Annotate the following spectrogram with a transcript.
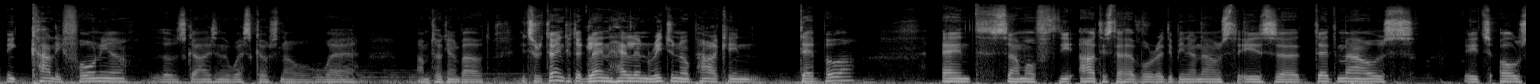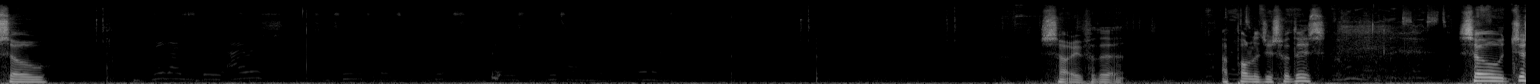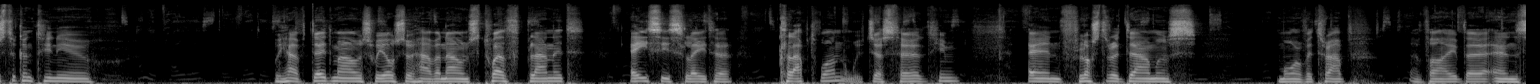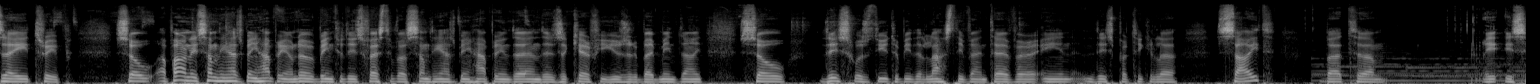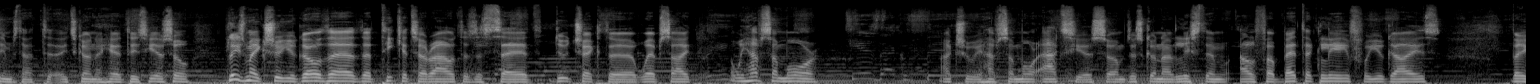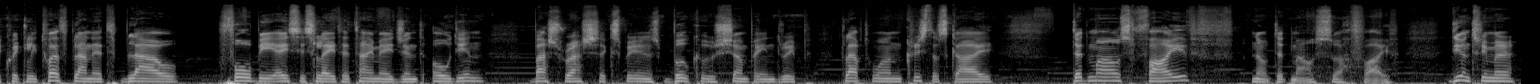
in California. Those guys in the West Coast know where I'm talking about. It's returning to the Glen Helen Regional Park in Devore. And some of the artists that have already been announced is uh, Dead Mouse. It's also Hey guys, it's Billie Eilish. Listen Sorry for the apologies for this. So just to continue, we have Dead Mouse. We also have announced 12th Planet, AC Slater, Claptone. We've just heard him, and Flosstradamus, more of a trap vibe there, and Zay Trip. So apparently something has been happening. I've never been to these festivals. Something has been happening there, and there's a curfew usually by midnight. So this was due to be the last event ever in this particular site, but um, it, it seems that it's going ahead this year. So please make sure you go there. The tickets are out, as I said. Do check the website. We have some more. Actually, we have some more acts here, so I'm just gonna list them alphabetically for you guys very quickly 12th Planet, 3LAU, 4B, AC Slater, Time Agent, Audien, Bassrush Experience, Boku, Champagne Drip, Claptone, Crystal Sky, Dead Mouse 5, no, Dead Mouse uh, 5, Dion Timmer,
